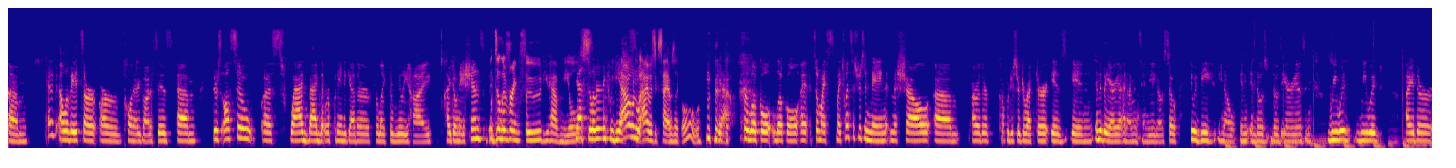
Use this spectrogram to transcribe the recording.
um, kind of elevates our our culinary goddesses um, there's also a swag bag that we're putting together for like the really high high donations Delivering food, you have meals. yes delivering food yes, that one, yes. I was excited. I was like, oh, yeah for local local I, so my my twin sisters in maine michelle um, our other co-producer director is in in the bay area and i'm in san diego so it would be you know in in those those areas and we would we would either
